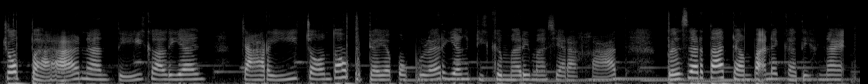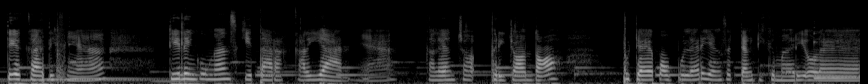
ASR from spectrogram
coba nanti kalian cari contoh budaya populer yang digemari masyarakat beserta dampak negatifnya, negatifnya di lingkungan sekitar kalian ya kalian co beri contoh budaya populer yang sedang digemari oleh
